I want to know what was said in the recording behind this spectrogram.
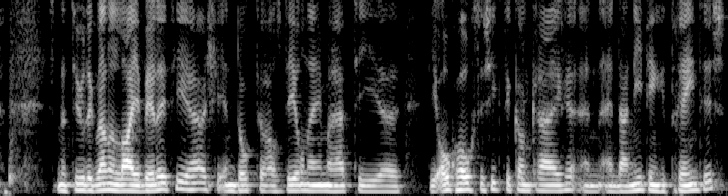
is natuurlijk wel een liability hè, als je een dokter als deelnemer hebt die, die ook hoogteziekte kan krijgen en, en daar niet in getraind is.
